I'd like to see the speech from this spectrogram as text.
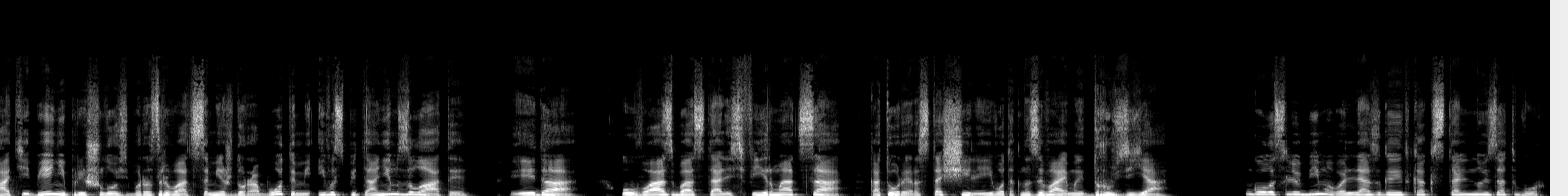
а тебе не пришлось бы разрываться между работами и воспитанием Златы. И да, у вас бы остались фирмы отца, которые растащили его так называемые «друзья». Голос любимого лязгает, как стальной затвор.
